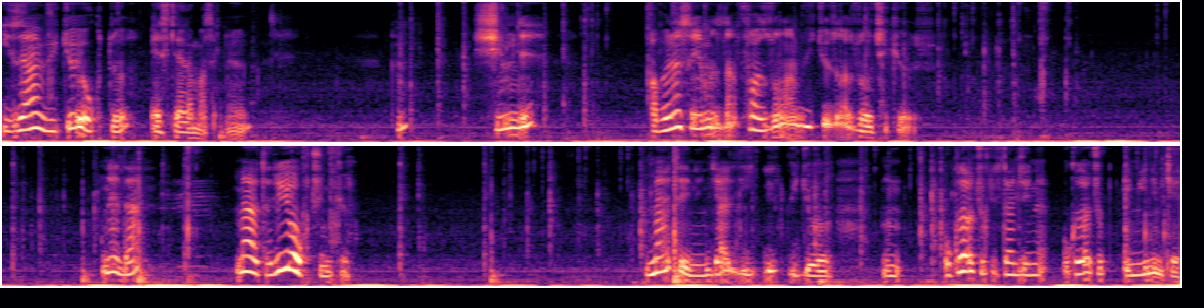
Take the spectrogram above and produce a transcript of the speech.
izlenen video yoktu. Eskilerden bahsetmiyorum. Şimdi abone sayımızdan fazla olan videoyu daha zor çekiyoruz. Neden? Mert Ali yok çünkü. Mert Ali'nin geldiği ilk videonun o kadar çok izleneceğine o kadar çok eminim ki.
